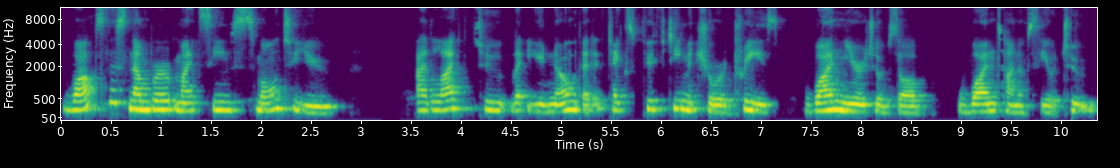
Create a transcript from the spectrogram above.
Whilst this number might seem small to you, I'd like to let you know that it takes 50 mature trees one year to absorb one ton of CO2.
